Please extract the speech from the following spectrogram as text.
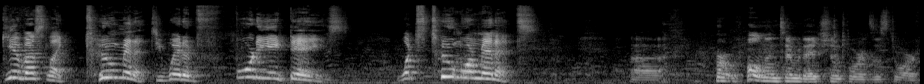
give us like two minutes. You waited 48 days. What's two more minutes? uh, roll an intimidation towards this dwarf."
